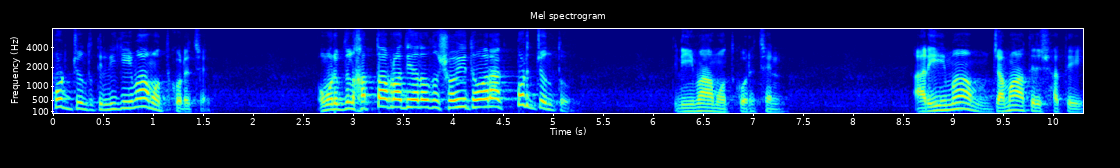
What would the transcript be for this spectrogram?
পর্যন্ত তিনি নিজে ইমামত করেছেন। ওমর আব্দুল খত্তাব রাদি আল্লাহ শহীদ হওয়ার আগ পর্যন্ত তিনি ইমামত করেছেন। আর ইমাম জামাতের সাথে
